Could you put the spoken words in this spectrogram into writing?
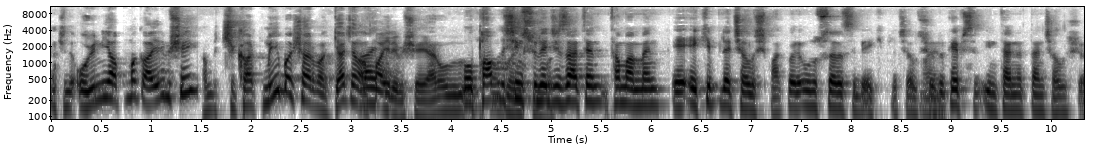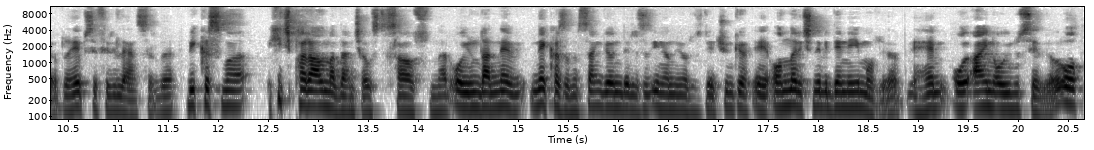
Şimdi oyunu yapmak ayrı bir şey ama çıkartmayı başarmak gerçekten Aynen. apayrı bir şey. Yani o, o publishing süreci var. zaten tamamen e, ekiple çalışmak. Böyle uluslararası bir ekiple çalışıyorduk. Aynen. Hepsi internetten çalışıyordu. Hepsi freelancer'dı. Bir kısmı hiç para almadan çalıştı sağ olsunlar. Oyundan ne ne kazanırsan göndeririz inanıyoruz diye. Çünkü e, onlar için de bir deneyim oluyor. Hem o, aynı oyunu seviyorlar. O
